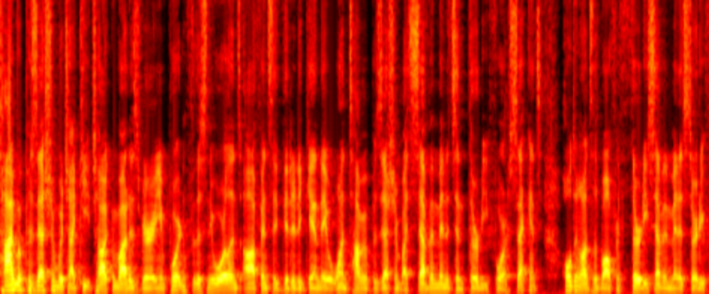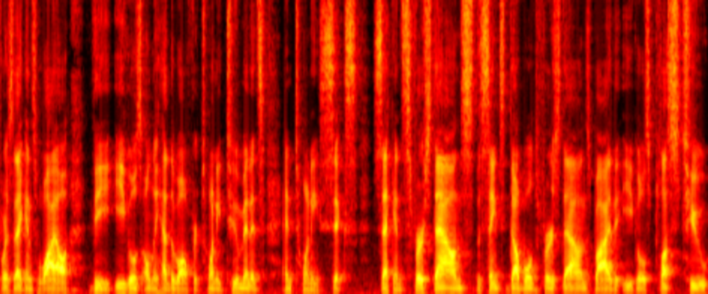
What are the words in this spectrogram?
Time of possession, which I keep talking about, is very important for this New Orleans offense. They did it again. They won time of possession by 7 minutes and 34 seconds, holding on to the ball for 37 minutes, 34 seconds, while the Eagles only had the ball for 22 minutes and 26 seconds. First downs, the Saints doubled first downs by the Eagles plus two.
